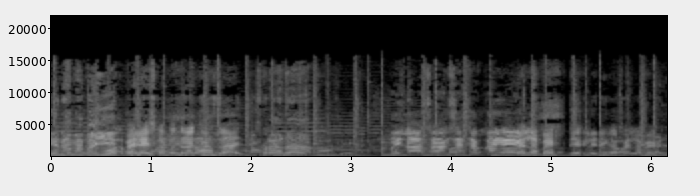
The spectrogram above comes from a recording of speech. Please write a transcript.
ये नाम है भाई। पहले इसका पंद्रह तीन था तीसरा ना भाई लास्ट चांस है सबका ये। पहला बेस्ट देख लेने का पहला बेस्ट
